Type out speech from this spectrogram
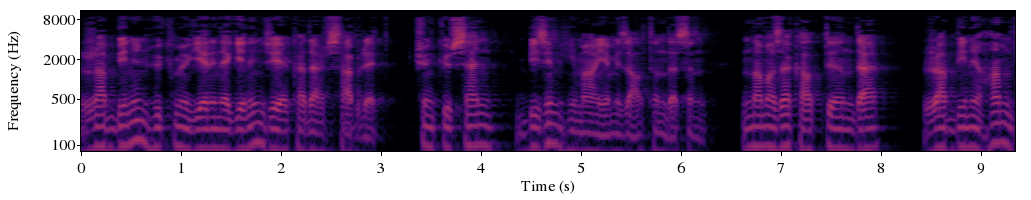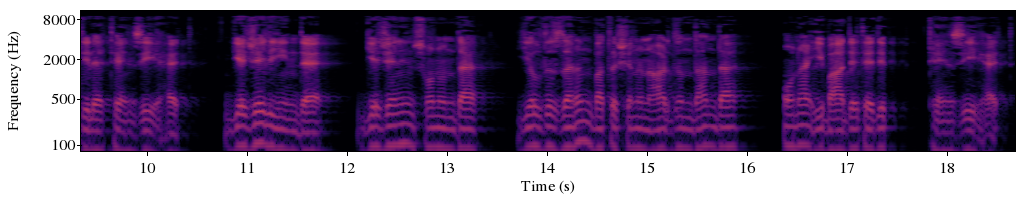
Rabbinin hükmü yerine gelinceye kadar sabret. Çünkü sen bizim himayemiz altındasın. Namaza kalktığında Rabbini hamd ile tenzih et. Geceliğinde, gecenin sonunda yıldızların batışının ardından da ona ibadet edip tenzih et.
